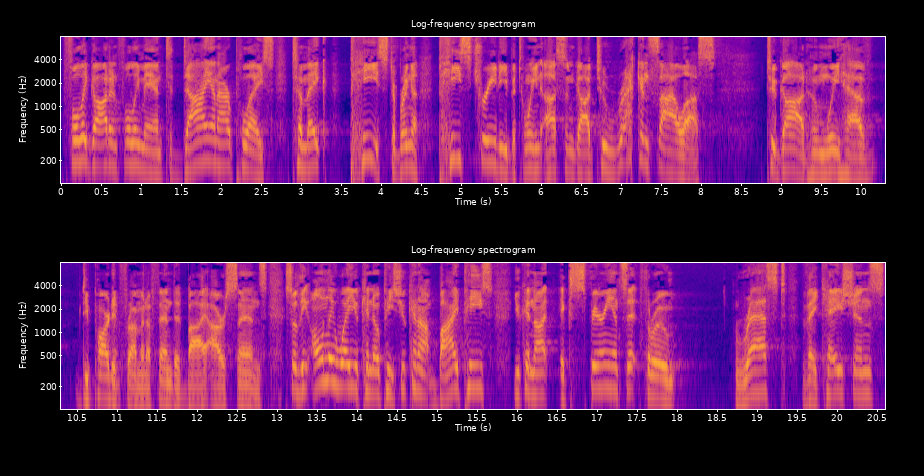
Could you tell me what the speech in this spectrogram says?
fully God and fully man, to die in our place, to make peace, to bring a peace treaty between us and God, to reconcile us to God, whom we have departed from and offended by our sins. So the only way you can know peace, you cannot buy peace, you cannot experience it through rest, vacations,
